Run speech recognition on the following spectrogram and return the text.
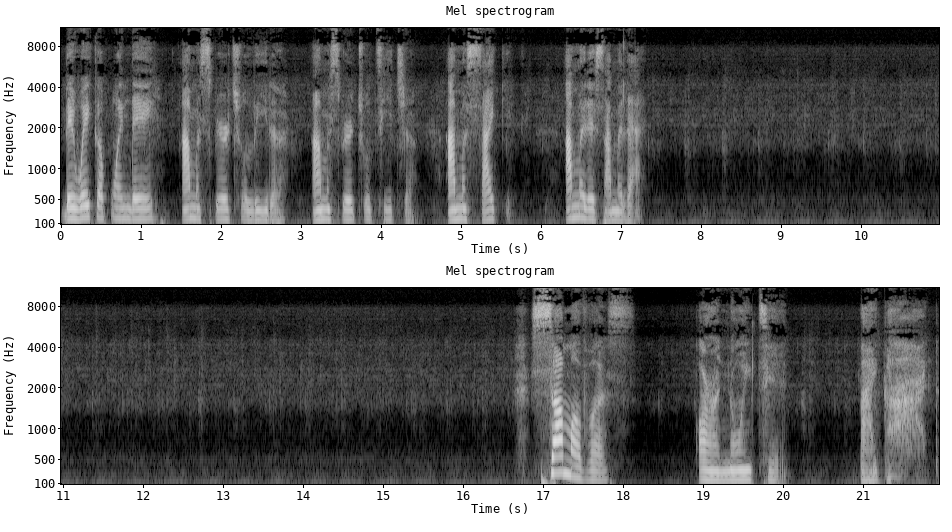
They wake up one day, I'm a spiritual leader. I'm a spiritual teacher. I'm a psychic. I'm a this, I'm a that. Some of us are anointed by God.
